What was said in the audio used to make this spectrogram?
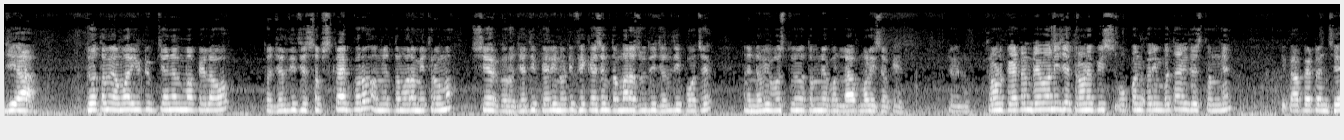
જી હા જો તમે અમારી યુટ્યુબ ચેનલમાં પહેલા હો, તો જલ્દીથી સબસ્ક્રાઇબ કરો અને તમારા મિત્રોમાં શેર કરો, જેથી પહેલી નોટિફિકેશન તમારા સુધી જલ્દી પહોંચે અને નવી વસ્તુનો તમને પણ લાભ મળી શકે. ત્રણ પેટર્ન રહેવાની છે, ત્રણે પીસ ઓપન કરીને બતાવી દઈશ તમને. એક આ પેટર્ન છે.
